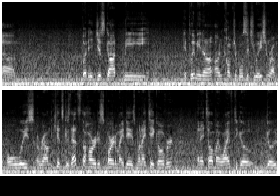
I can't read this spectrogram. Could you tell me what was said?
Um, but it just got me. It put me in an uncomfortable situation where I'm always around the kids because that's the hardest part of my days when I take over and I tell my wife to go go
